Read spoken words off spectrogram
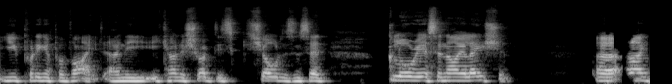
you putting up a fight?" And he he kind of shrugged his shoulders and said, "Glorious annihilation." Uh, I,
